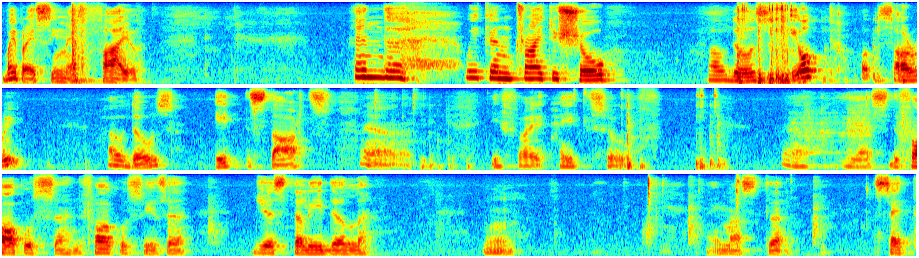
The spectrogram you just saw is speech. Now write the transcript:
by pressing F5 and uh, we can try to show how those oh, oh sorry. How those it starts. Uh, if I make so uh, yes the focus uh, the focus is uh, just a little. Mm, I must uh, set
